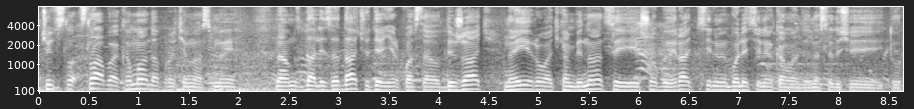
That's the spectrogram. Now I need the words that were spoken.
чуть сла- слабая команда против нас. Мы, нам дали задачу, тренер поставил бежать, наигрывать комбинации, чтобы играть с сильными, более сильной командой на следующий тур.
